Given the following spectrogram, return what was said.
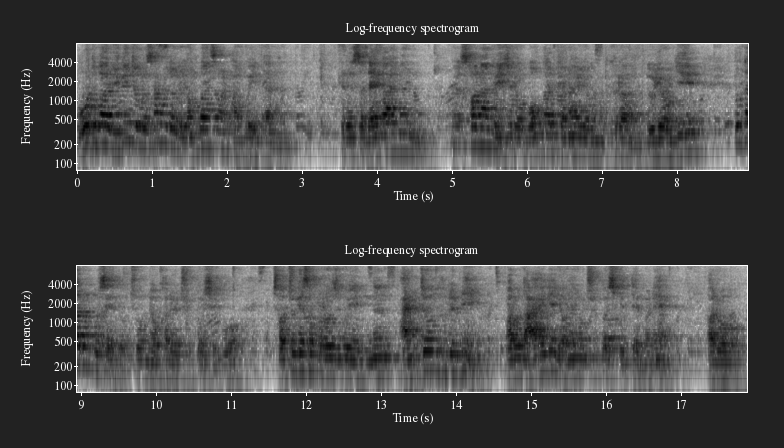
모두가 유기적으로 상호적으로 연관성을 갖고 있다는 그래서 내가 하는 선한 의지로 뭔가를 변화하려고 하는 그런 노력이 또 다른 곳에도 좋은 역할을 줄 것이고 저쪽에서 벌어지고 있는 안 좋은 흐름이 바로 나에게 영향을 줄 것이기 때문에 바로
